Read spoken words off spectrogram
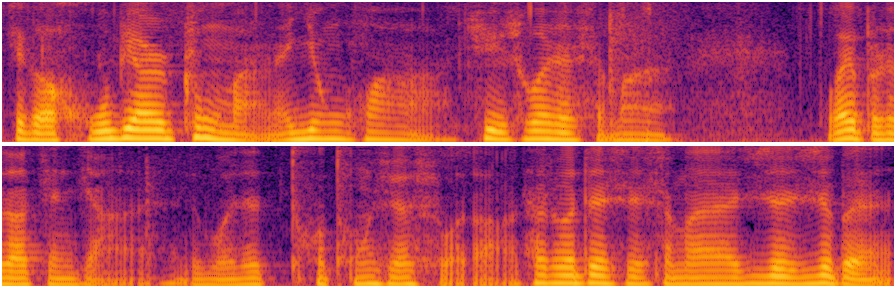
这个湖边种满了樱花，据说是什么，我也不知道真假。我的同同学说的，他说这是什么日日本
